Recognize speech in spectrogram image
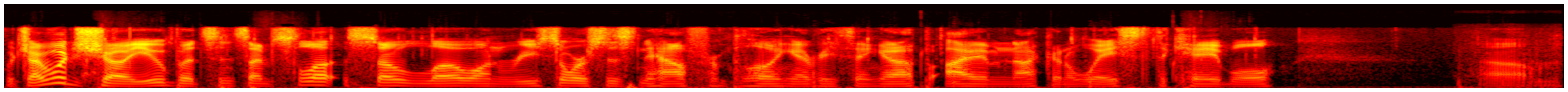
which I would show you, but since I'm so low on resources now from blowing everything up, I am not going to waste the cable. Um,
